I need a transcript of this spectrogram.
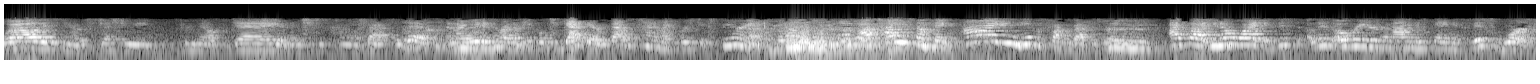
well, it's, you know, I suggest you eat three meals a day, and then she just kind of went back to this. And I waited for other people to get there, but that was kind of my first experience. But I'll tell you something, I didn't give a fuck about this thing. Mm. I thought, you know what, if this, this Overeaters Anonymous thing, if this works,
